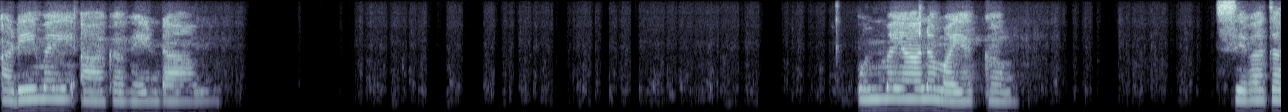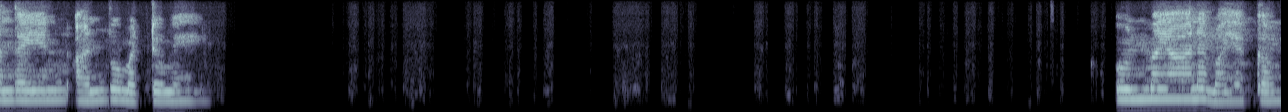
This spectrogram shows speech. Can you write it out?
அடிமை ஆக வேண்டாம். உண்மையான மயக்கம் சிவதந்தையின் அன்பு மட்டுமே. உண்மையான மயக்கம்.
